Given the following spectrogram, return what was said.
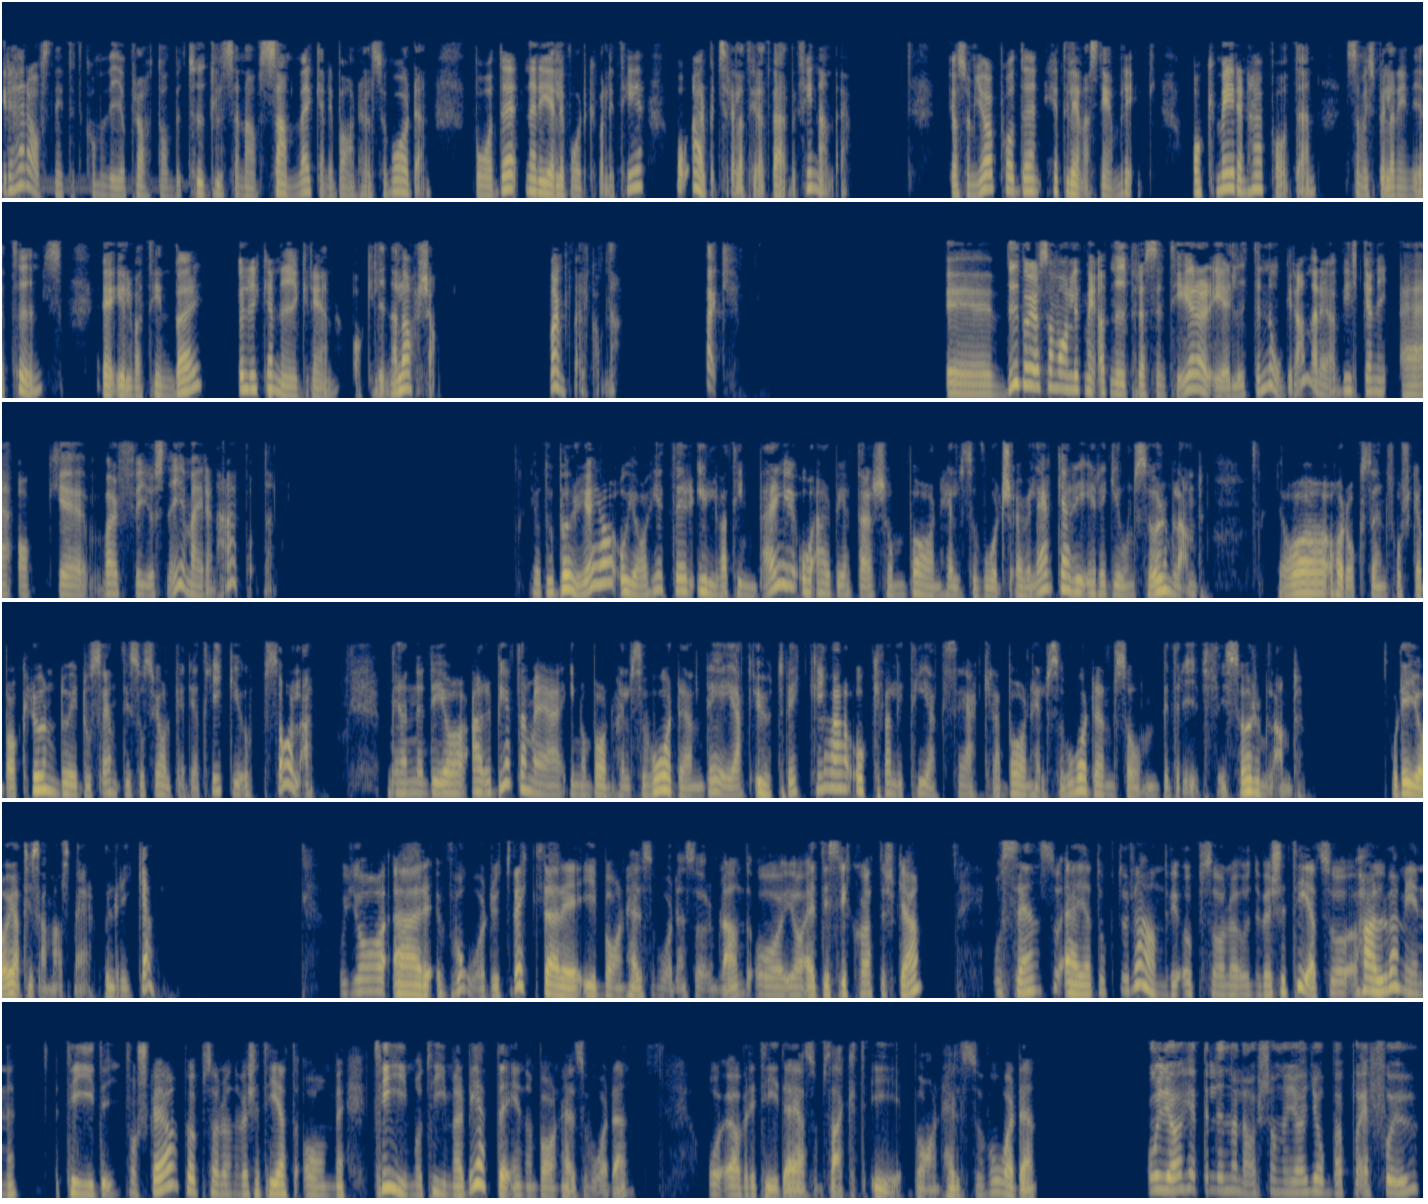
I det här avsnittet kommer vi att prata om betydelsen av samverkan i barnhälsovården, både när det gäller vårdkvalitet och arbetsrelaterat välbefinnande. Jag som gör podden heter Lena Stenbrink och med i den här podden, som vi spelar in via Teams, är Ylva Tindberg, Ulrika Nygren och Lina Larsson. Varmt välkomna! Tack! Eh, vi börjar som vanligt med att ni presenterar er lite noggrannare, vilka ni är och eh, varför just ni är med i den här podden. Ja, då börjar jag och jag heter Ylva Tindberg och arbetar som barnhälsovårdsöverläkare i Region Sörmland. Jag har också en forskarbakgrund och är docent i socialpediatrik i Uppsala. Men det jag arbetar med inom barnhälsovården det är att utveckla och kvalitetssäkra barnhälsovården som bedrivs i Sörmland. Och det gör jag tillsammans med Ulrika. Och jag är vårdutvecklare i barnhälsovården Sörmland och jag är distriktssköterska. Och sen så är jag doktorand vid Uppsala universitet så halva min tid forskar jag på Uppsala universitet om team och teamarbete inom barnhälsovården. Och övrig tid är jag som sagt i barnhälsovården. Och jag heter Lina Larsson och jag jobbar på FoU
